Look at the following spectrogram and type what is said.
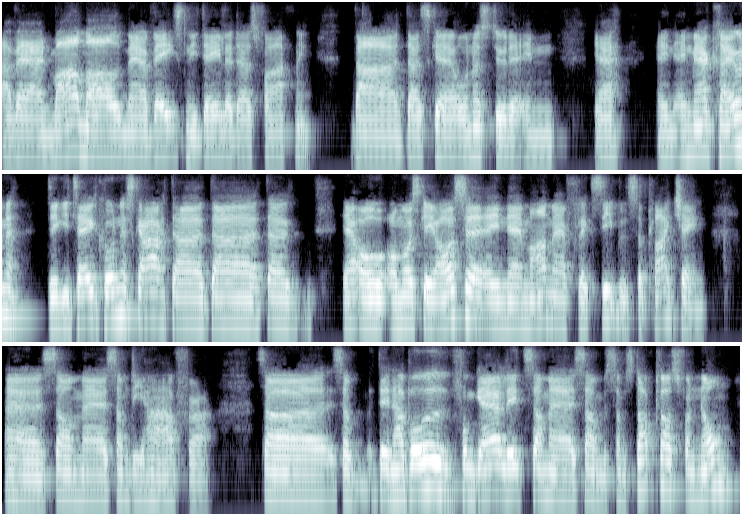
at være en meget, meget mere væsentlig del af deres forretning, der, der skal understøtte en, ja, en, en mere krævende digital kundeskar, der, der, der, ja, og, og måske også en meget mere fleksibel supply chain, uh, som, uh, som de har haft før. Så, så den har både fungeret lidt som, uh, som, som stopklods for nogen,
